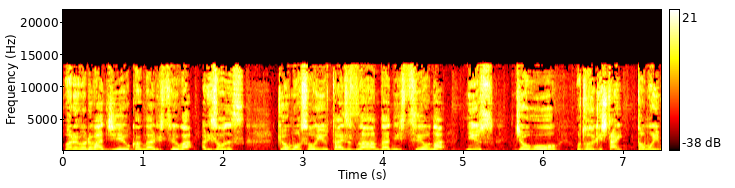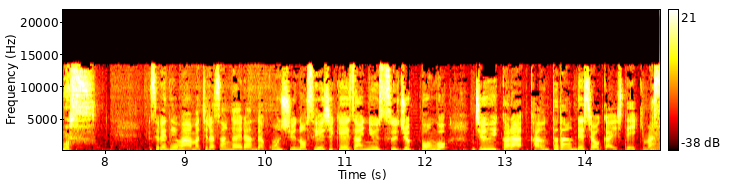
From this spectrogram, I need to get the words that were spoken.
我々は自衛を考える必要がありそうです。今日もそういう大切な判断に必要なニュース情報をお届けしたいと思います。それでは町田さんが選んだ今週の政治経済ニュース10本を10位からカウントダウンで紹介していきます。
